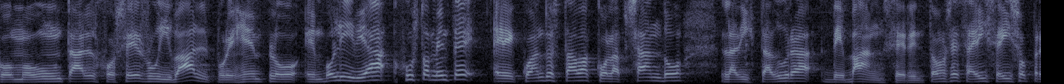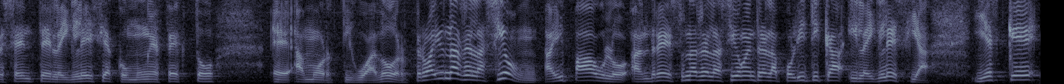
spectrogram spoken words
como un tal José Ruibal, por ejemplo, en Bolivia, justamente eh, cuando estaba colapsando la dictadura de Banzer. Entonces ahí se hizo presente la iglesia como un efecto eh, amortiguador. Pero hay una relación, ahí Paulo, Andrés, una relación entre la política y la iglesia. Y es que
